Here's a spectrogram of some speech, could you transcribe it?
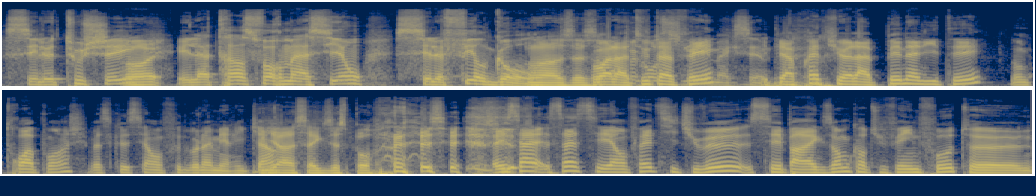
c'est le toucher ouais. et la transformation, c'est le field goal. Ouais, c'est ça. Voilà, tout à fait. Maxime. Et puis après, tu as la pénalité, donc 3 points. Je sais pas ce que c'est en football américain. Yeah, ça existe pas. Et ça, ça c'est en fait, si tu veux, c'est par exemple quand tu fais une faute euh,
